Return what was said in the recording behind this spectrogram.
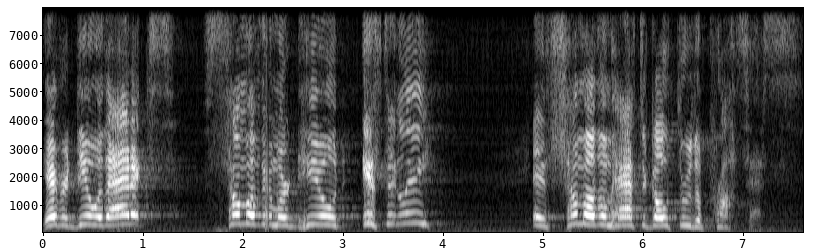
You ever deal with addicts? Some of them are healed instantly, and some of them have to go through the process.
